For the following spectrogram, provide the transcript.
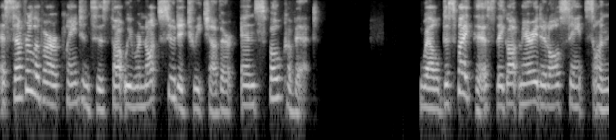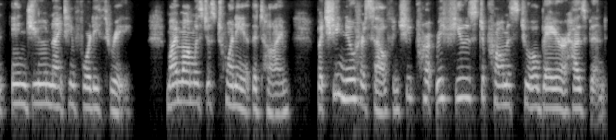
as several of our acquaintances thought we were not suited to each other and spoke of it. Well, despite this, they got married at All Saints on in June 1943. My mom was just 20 at the time, but she knew herself and she pr- refused to promise to obey her husband,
